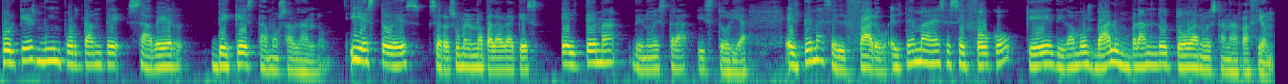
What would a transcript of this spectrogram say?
porque es muy importante saber de qué estamos hablando. Y esto es, se resume en una palabra que es el tema de nuestra historia. El tema es el faro, el tema es ese foco que, digamos, va alumbrando toda nuestra narración.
